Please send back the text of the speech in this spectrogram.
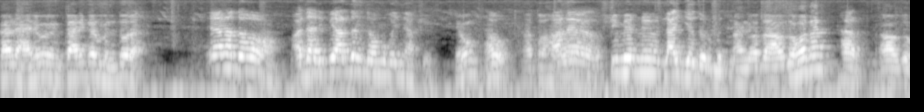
કાલે હારે કારીગર મળતો રા એના તો હજાર રૂપિયા આલ દે ને કઈ નાખશું. એવું? હવ. હા તો અને સિમેન્ટ ને લાગી જતો બધું. અને તો આવજો હો તાર. હા આવજો.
